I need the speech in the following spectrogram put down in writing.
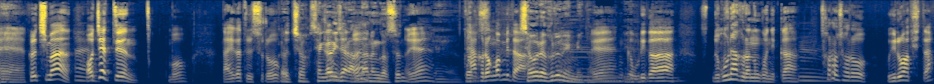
예, 그렇지만 네. 어쨌든 뭐 나이가 들수록 그렇죠. 생각이 잘안 예. 나는 것은 예, 그다 그런 겁니다. 세월의 흐름입니다. 예, 그러니까 우리가 누구나 그러는 거니까 음. 서로 서로 위로합시다.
